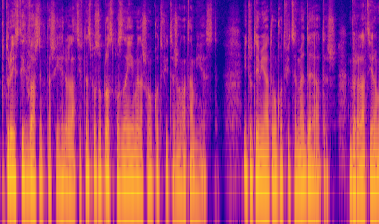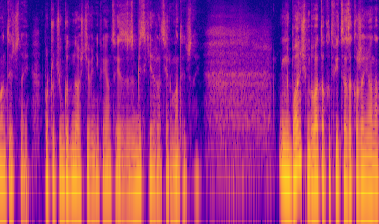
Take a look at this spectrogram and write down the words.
której z tych ważnych naszych relacji. W ten sposób rozpoznajemy naszą kotwicę, że ona tam jest. I tutaj miała tę kotwicę Medea też w relacji romantycznej, w poczuciu godności wynikającej z bliskiej relacji romantycznej. Bądź była to kotwica zakorzeniona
